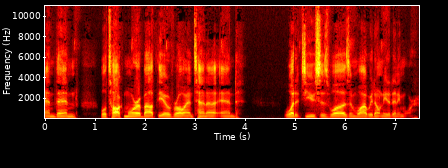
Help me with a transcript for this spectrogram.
And then we'll talk more about the overall antenna and what its uses was and why we don't need it anymore.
